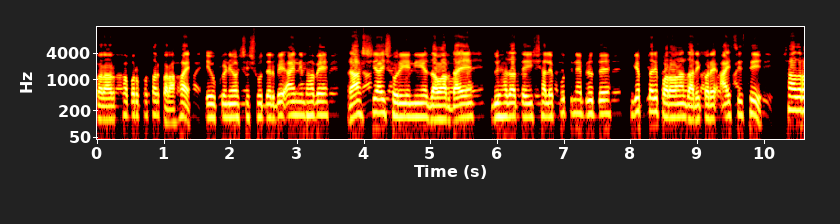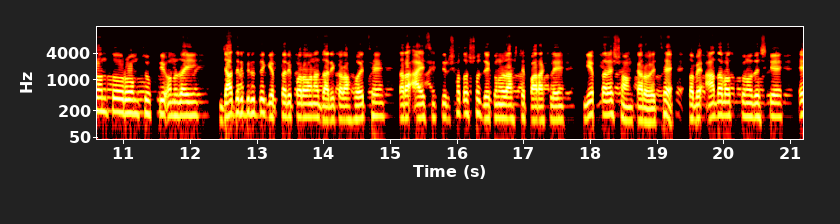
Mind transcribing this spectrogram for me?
করার খবর প্রচার করা হয়। ইউক্রেনীয় শিশুদের বেআইনিভাবে রাশিয়ায় সরিয়ে নিয়ে যাওয়ার দায়ে দুই সালে পুতিনের বিরুদ্ধে গ্রেপ্তারি পরোয়ানা জারি করে আইসিসি। সাধারণত রোম চুক্তি অনুযায়ী যাদের বিরুদ্ধে গ্রেপ্তারি পরোয়ানা জারি করা হয়েছে, তারা আইসিসির সদস্য যে কোনো রাষ্ট্রে পা রাখলে গ্রেপ্তারের সংখ্যা রয়েছে। তবে আদালত কোনো দেশকে এ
